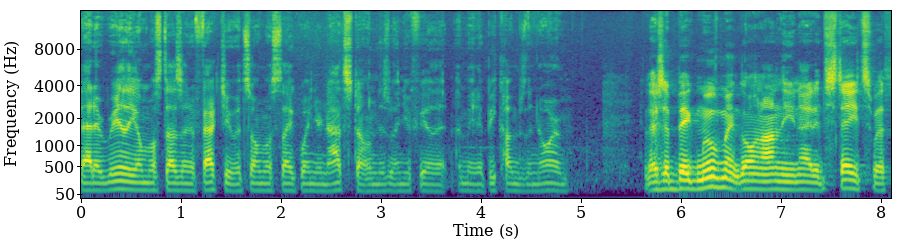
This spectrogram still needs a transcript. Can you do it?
that it really almost doesn't affect you. It's almost like when you're not stoned is when you feel it. I mean, it becomes the norm. There's a big movement going on in the United States with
